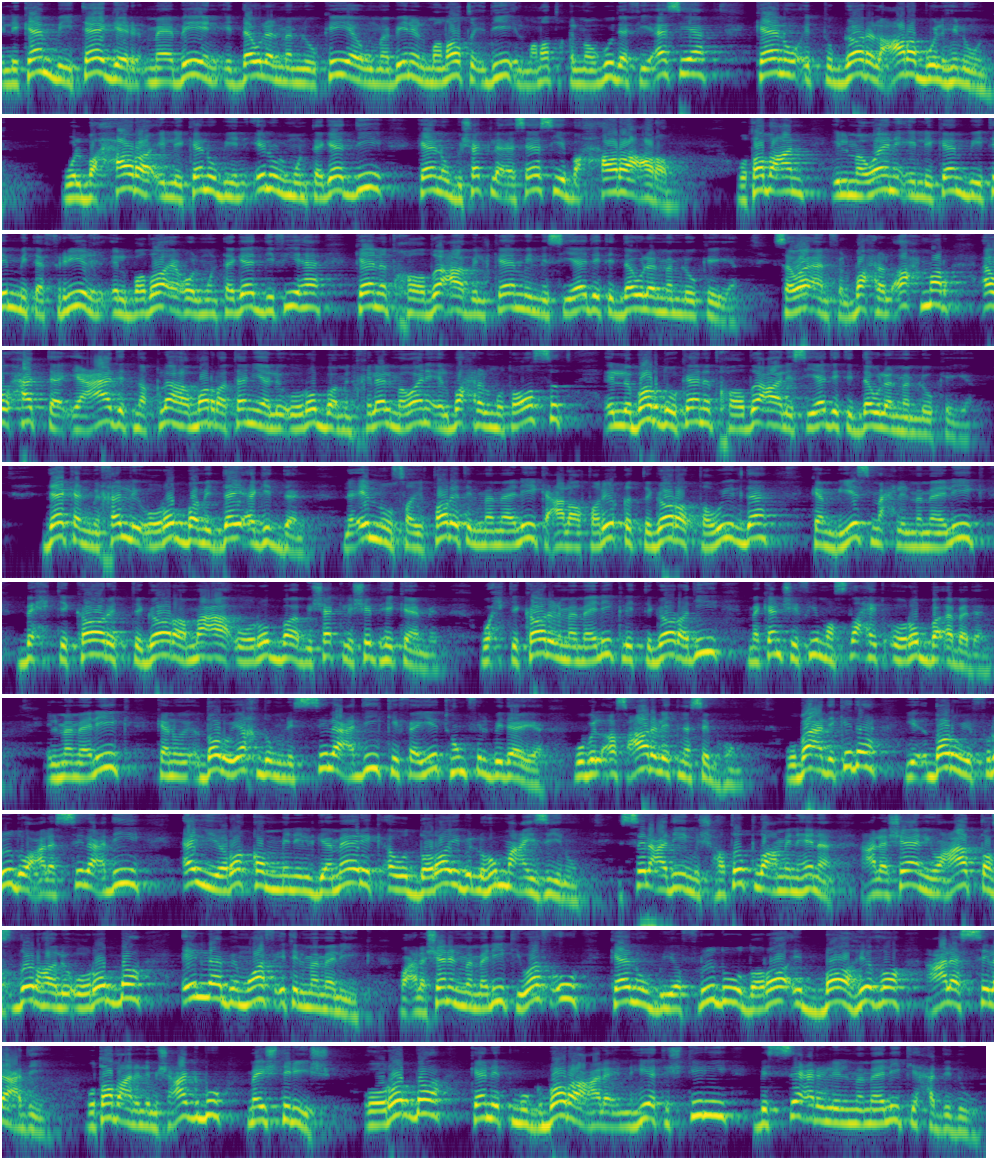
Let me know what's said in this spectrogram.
اللي كان بيتاجر ما بين الدولة المملوكية وما بين المناطق دي المناطق الموجودة في آسيا كانوا التجار العرب والهنود. والبحارة اللي كانوا بينقلوا المنتجات دي كانوا بشكل أساسي بحارة عرب. وطبعا الموانئ اللي كان بيتم تفريغ البضائع والمنتجات دي فيها كانت خاضعة بالكامل لسيادة الدولة المملوكية سواء في البحر الأحمر أو حتى إعادة نقلها مرة تانية لأوروبا من خلال موانئ البحر المتوسط اللي برضو كانت خاضعة لسيادة الدولة المملوكية. ده كان مخلي أوروبا متضايقة جدا لأنه سيطرة المماليك على طريق التجارة الطويل ده كان بيسمح للمماليك باحتكار التجارة مع أوروبا بشكل شبه كامل. واحتكار المماليك للتجارة دي ما كانش فيه مصلحة أوروبا ابدا. المماليك كانوا يقدروا ياخدوا من السلع دي كفايتهم في البداية وبالأسعار اللي تناسبهم. وبعد كده يقدروا يفرضوا على السلع دي أي رقم من الجمارك أو الضرائب اللي هم عايزينه. السلعة دي مش هتطلع من هنا علشان يعاد تصديرها لأوروبا إلا بموافقة المماليك. وعلشان المماليك يوافقوا كانوا بيفرضوا ضرائب باهظة على السلع دي. وطبعا اللي مش عاجبه ما يشتريش. أوروبا كانت مجبرة على إن هي تشتري بالسعر اللي المماليك يحددوه.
